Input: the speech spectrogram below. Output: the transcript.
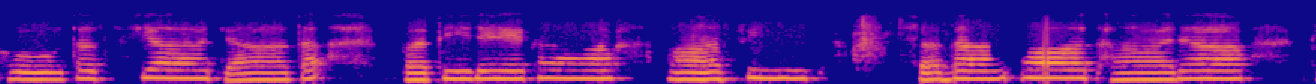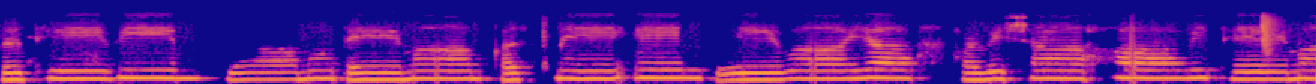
भूतस्य जात पतिरेका आसीत् सदा आधारा पृथिवीं यामुते माँ कस्मे देवाय हविषाः विधेमा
